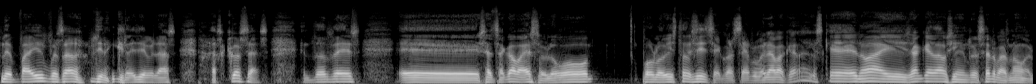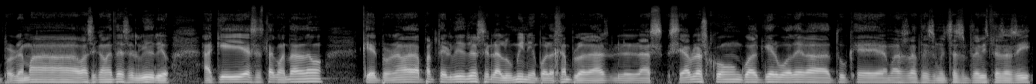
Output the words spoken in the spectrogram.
del país, pues ahora tienen que a llevar las, las cosas. Entonces eh, se achacaba eso. Luego, por lo visto, sí, se, se rumoreaba que "Ah, es que no hay, se han quedado sin reservas. No, el problema básicamente es el vidrio. Aquí ya se está contando que el problema aparte del vidrio es el aluminio, por ejemplo. Las, las- si hablas con cualquier bodega, tú que además haces muchas entrevistas así,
